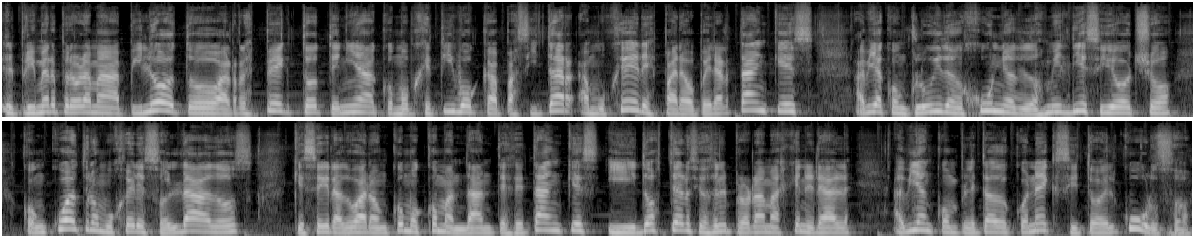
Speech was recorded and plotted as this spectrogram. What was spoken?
El primer programa piloto al respecto tenía como objetivo capacitar a mujeres para operar tanques. Había concluido en junio de 2018 con cuatro mujeres soldados que se graduaron como comandantes de tanques y dos tercios del programa general habían completado con éxito el curso.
